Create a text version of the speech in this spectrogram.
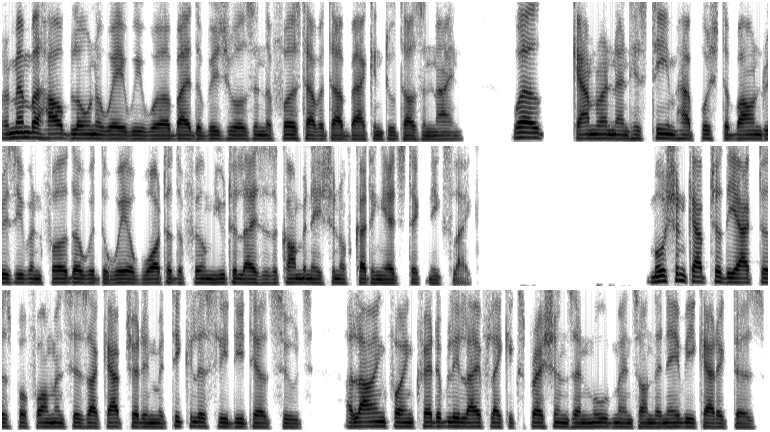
Remember how blown away we were by the visuals in the first Avatar back in 2009? Well, Cameron and his team have pushed the boundaries even further with The Way of Water. The film utilizes a combination of cutting edge techniques like motion capture. The actors' performances are captured in meticulously detailed suits, allowing for incredibly lifelike expressions and movements on the Na'vi characters.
